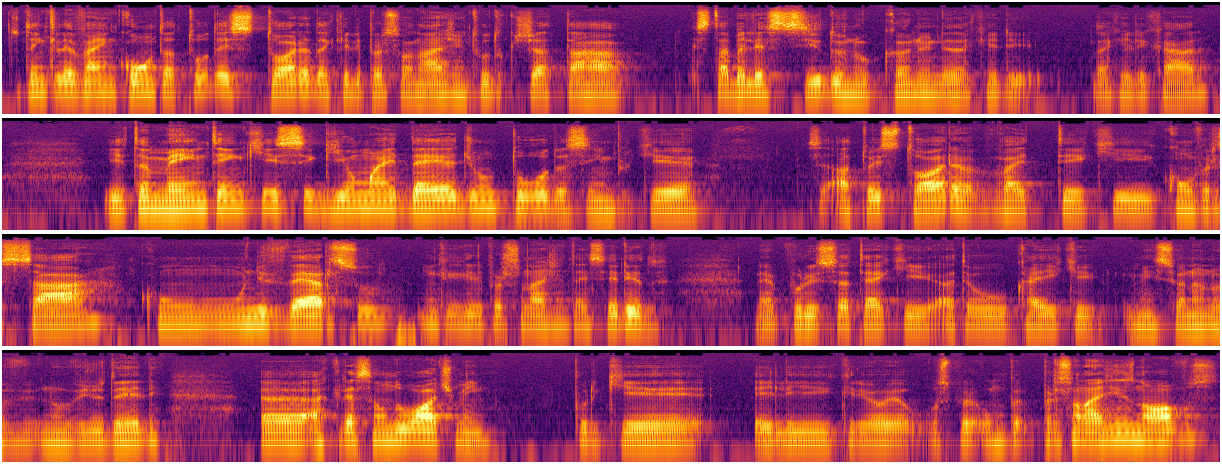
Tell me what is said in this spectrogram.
tu tem que levar em conta toda a história daquele personagem, tudo que já tá estabelecido no cânone daquele, daquele cara. E também tem que seguir uma ideia de um todo, assim, porque a tua história vai ter que conversar com o universo em que aquele personagem está inserido. Né? Por isso até que até o Kaique menciona no, no vídeo dele uh, a criação do Watchmen, porque ele criou os um, personagens novos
